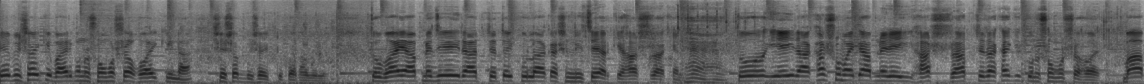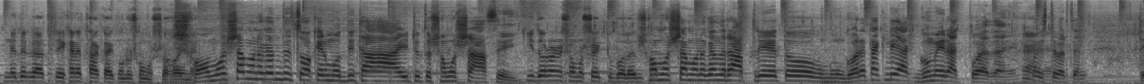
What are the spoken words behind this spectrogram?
সে বিষয়ে কি ভাইয়ের কোনো সমস্যা হয় কি না সেসব বিষয়ে একটু কথা বলুন। তো ভাই আপনি যে এই রাত্রে তো এই খোলা আকাশের নিচে আর কি হাঁস রাখেন হ্যাঁ হ্যাঁ। তো এই রাখার সময় কি আপনার এই হাঁস রাত্রে রাখায় কি কোনো সমস্যা হয়? বা আপনাদের রাত্রে এখানে থাকায় কোনো সমস্যা হয় না? সমস্যা মনে করেন যে চকের মধ্যে থাকা একটু তো সমস্যা আছেই। কি ধরনের সমস্যা একটু বলেন সমস্যা মনে করেন রাত্রে তো ঘরে থাকলে এক ঘুমেই রাত পাওয়া যায় হ্যাঁ, বুঝতে পারছেন? তো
